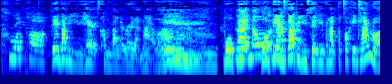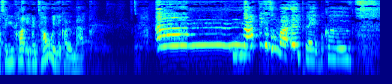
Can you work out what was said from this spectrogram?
proper. BMW, you hear it coming down the road at night. Mm. Well, B- Like, no well BMWs don't even have the fucking camera, so you can't even tell when you're coming back. No, I think it's talking about airplane because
